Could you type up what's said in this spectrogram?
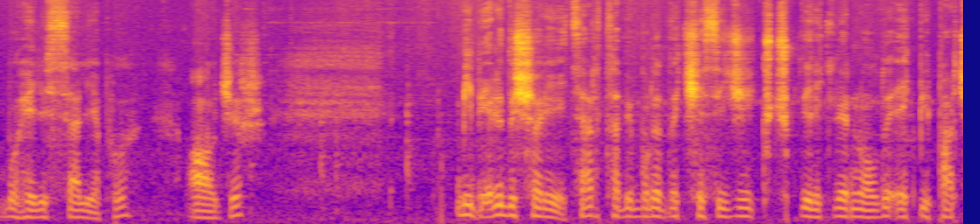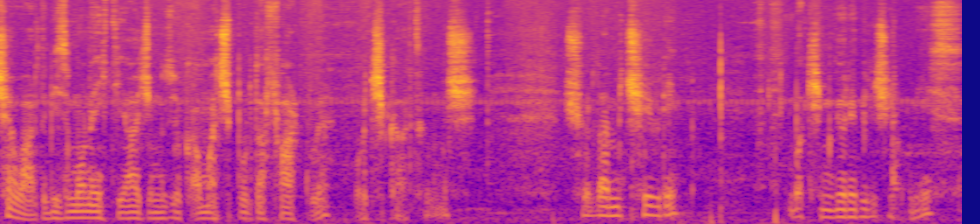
Bu helissel yapı. Avcır. Biberi dışarıya iter. Tabi burada da kesici küçük deliklerin olduğu ek bir parça vardı. Bizim ona ihtiyacımız yok. Amaç burada farklı. O çıkartılmış. Şuradan bir çevireyim. Bakayım görebilecek miyiz?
